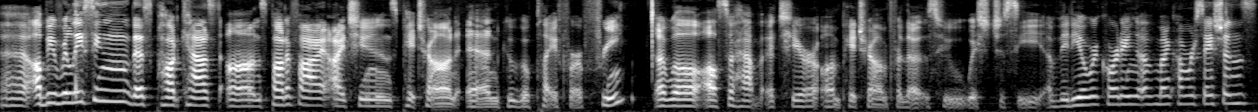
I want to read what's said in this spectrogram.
Uh, I'll be releasing this podcast on Spotify, iTunes, Patreon, and Google Play for free. I will also have a tier on Patreon for those who wish to see a video recording of my conversations.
